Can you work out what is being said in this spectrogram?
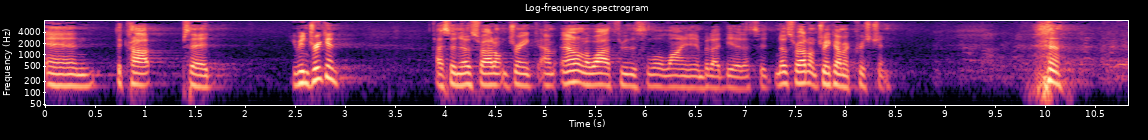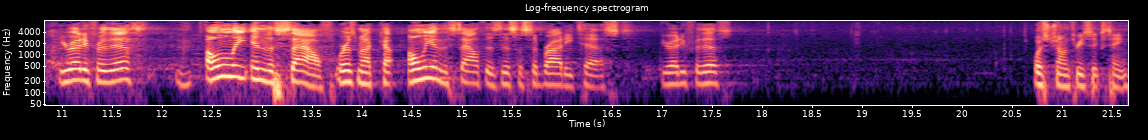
and the cop said, You been drinking? I said, No, sir, I don't drink. I'm, I don't know why I threw this little line in, but I did. I said, No, sir, I don't drink. I'm a Christian. you ready for this? Only in the South, where's my, cup? only in the South is this a sobriety test. You ready for this? What's John 3.16?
